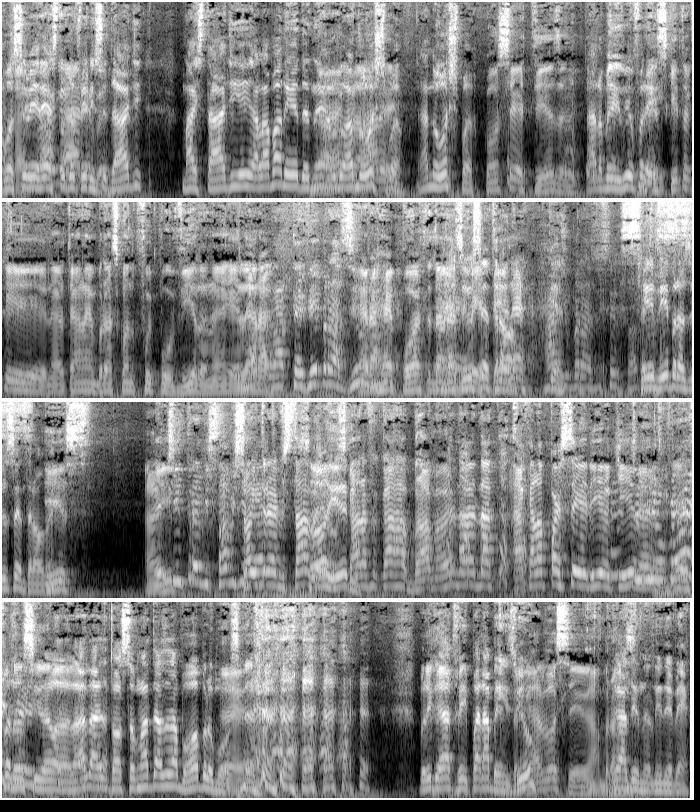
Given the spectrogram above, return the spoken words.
você Vai merece toda a hein, felicidade. Mais tarde, a labareda, né? Não, a claro, nospa. é. A nospa. Com certeza. Parabéns, viu, Frei? Mesquita que né, eu tenho uma lembrança quando fui pro Vila, né? Ele era, Na TV Brasil. era né? repórter da Brasil SBT, Central. né? Rádio Brasil Central. TV Brasil Central, né? Isso. Ele te Aí entrevistava só direto. entrevistava Só ele, os caras ficavam bravos, mas na- na- aquela parceria aqui, né? Ele falou assim, lá, na- nós estamos na das abóbora, moço. É. Obrigado, Frei, parabéns, viu? Obrigado a você, um Obrigado, abraço. Lindebeck.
